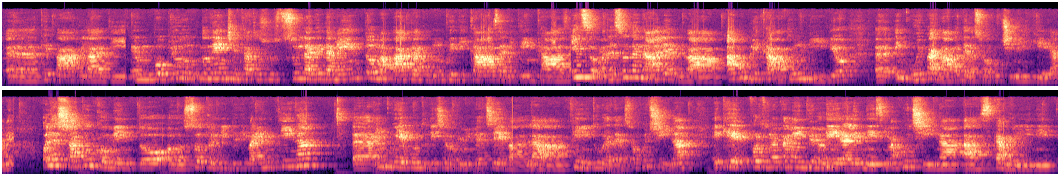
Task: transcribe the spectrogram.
eh, che parla di, è un po' più, non è incentrato su, sull'arredamento, ma parla comunque di casa, vita in casa. Insomma, nel suo canale aveva, ha pubblicato un video eh, in cui parlava della sua cucina Ikea. Ho lasciato un commento eh, sotto il video di Valentina eh, in cui appunto dicevo che mi piaceva la finitura della sua cucina e che fortunatamente non era l'ennesima cucina a scavolini.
